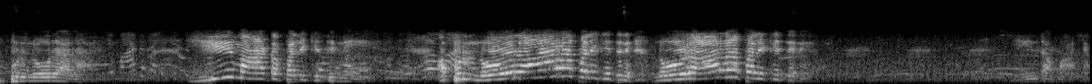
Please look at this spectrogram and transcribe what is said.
అప్పుడు నోరారా? ఈ మాట పలికి తిని. అప్పుడు నోరారా పలికి తిని నోరారా పలికి తిని. ఏంటా మాట?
